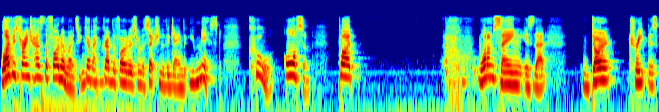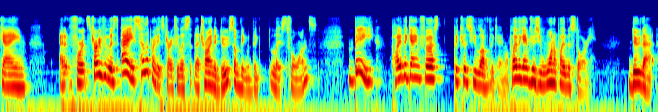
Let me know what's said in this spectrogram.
life is strange has the photo mode so you can go back and grab the photos from the section of the game that you missed cool awesome but what i'm saying is that don't treat this game and it- for its trophy list a celebrate its trophy list that they're trying to do something with the list for once. B play the game first because you love the game or play the game because you want to play the story. Do that.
